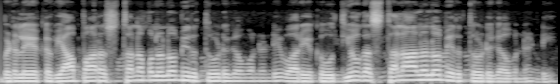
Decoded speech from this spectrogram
బిడల యొక్క వ్యాపార స్థలములలో మీరు తోడుగా ఉండండి. వారి యొక్క ఉద్యోగ స్థలాలలో మీరు తోడుగా ఉండండి.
